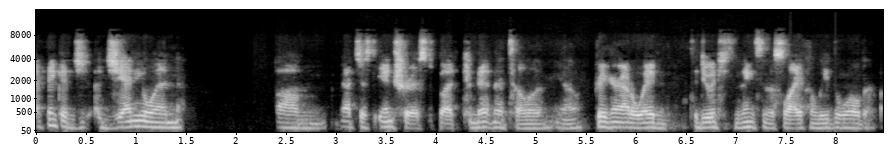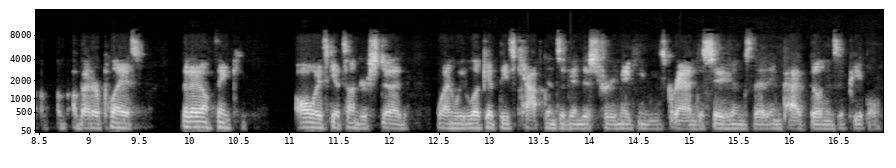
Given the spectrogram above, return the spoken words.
I think a, a genuine, um, not just interest, but commitment to, you know, figuring out a way to, do interesting things in this life and leave the world a, a better place that I don't think always gets understood when we look at these captains of industry making these grand decisions that impact billions of people.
